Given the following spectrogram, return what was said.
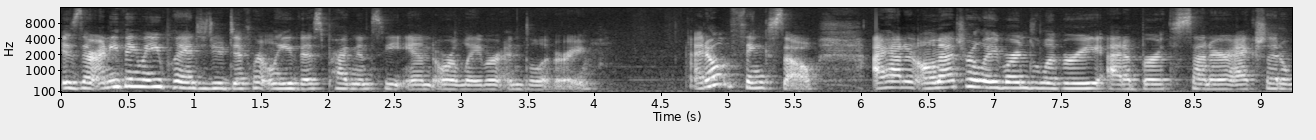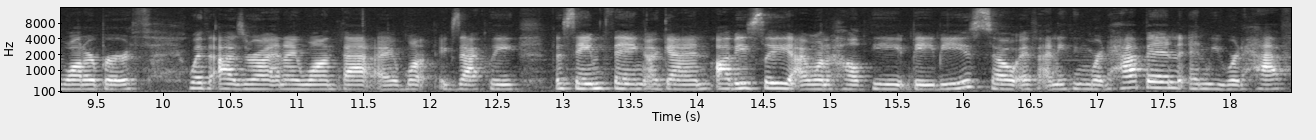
Is there anything that you plan to do differently this pregnancy and or labor and delivery? I don't think so. I had an all-natural labor and delivery at a birth center. I actually had a water birth with Ezra and I want that. I want exactly the same thing again. Obviously, I want a healthy baby, so if anything were to happen and we were to have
